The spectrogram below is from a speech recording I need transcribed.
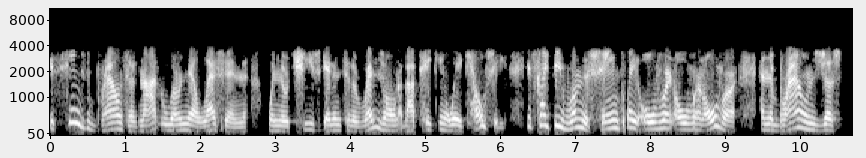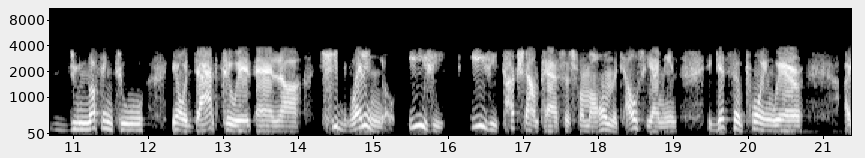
it seems the Browns have not learned their lesson when their Chiefs get into the red zone about taking away Kelce. It's like they run the same play over and over and over, and the Browns just do nothing to, you know, adapt to it and uh, keep letting easy, easy touchdown passes from Mahomes to Kelce. I mean, it gets to the point where I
